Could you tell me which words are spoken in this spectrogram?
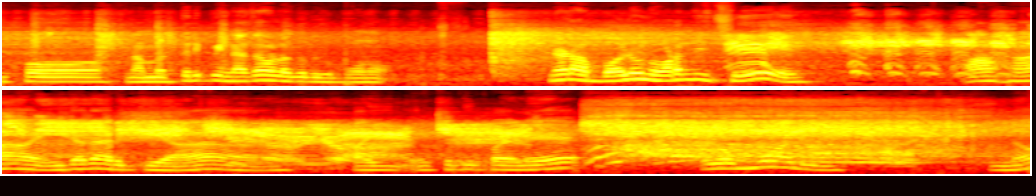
இப்போது நம்ம திருப்பி நெத உலகத்துக்கு போகணும். என்னடா பலூன் உடஞ்சிச்சு? ஆஹா இங்கே தான் இருக்கியா? ஐ குட்டி பயலே. எம்மாடி என்ன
